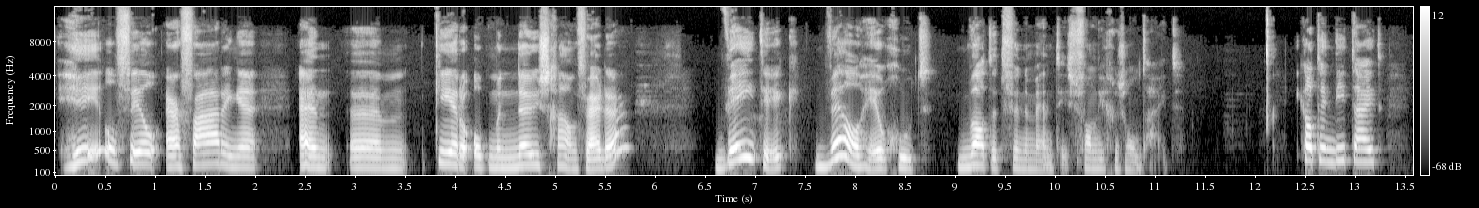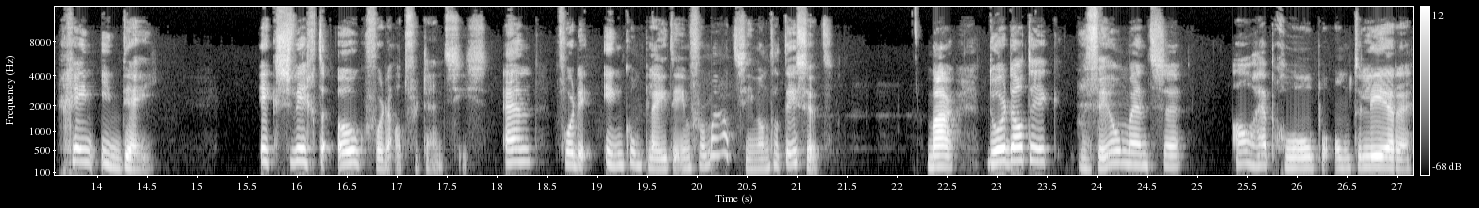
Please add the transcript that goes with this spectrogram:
heel veel ervaringen en um, keren op mijn neus gaan verder, weet ik wel heel goed wat het fundament is van die gezondheid. Ik had in die tijd geen idee. Ik zwichtte ook voor de advertenties en voor de incomplete informatie, want dat is het. Maar doordat ik veel mensen al heb geholpen om te leren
